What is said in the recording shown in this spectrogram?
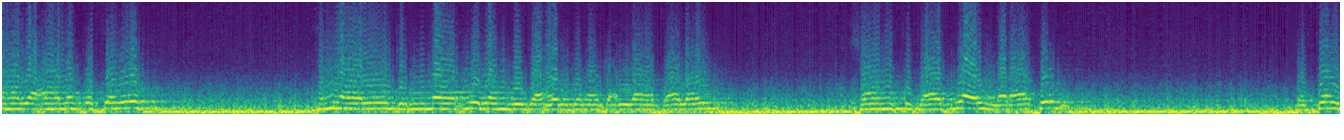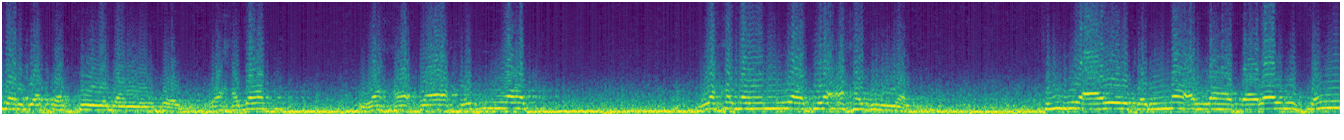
هذا عالم التصوف سمع آية كريمة في رمز ظاهر جناك الله تعالى. شان الصفات المراتب بسي درجة تفسير بني وحدات وحديات وحدانيات يا أحديات كل آية كريمة الله تعالى يسمي.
